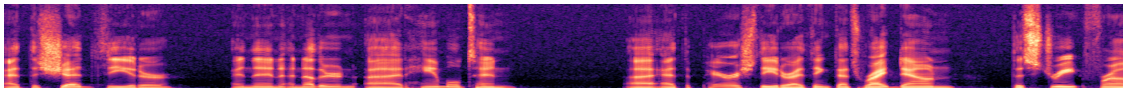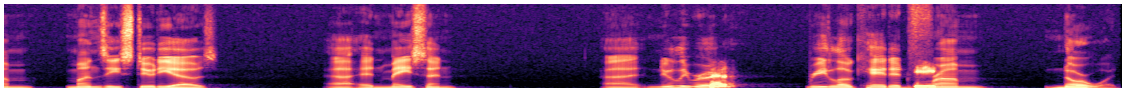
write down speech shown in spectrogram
at the Shed Theater, and then another uh, at Hamilton uh, at the Parrish Theater. I think that's right down the street from Munsey Studios uh, in Mason. Uh, newly re- relocated from Norwood.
